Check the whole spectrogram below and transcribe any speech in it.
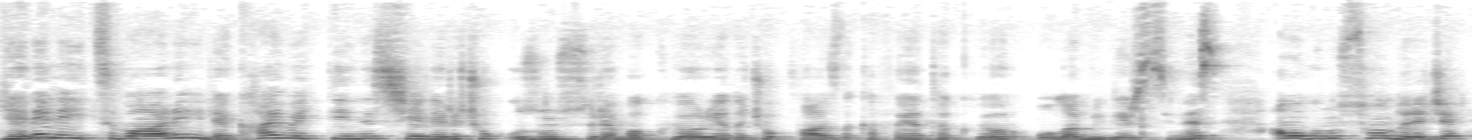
genel itibariyle kaybettiğiniz şeylere çok uzun süre bakıyor ya da çok fazla kafaya takıyor olabilirsiniz. Ama bunun son derece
